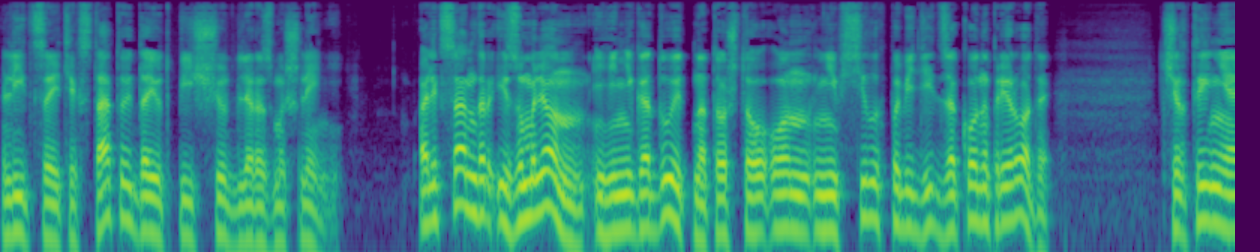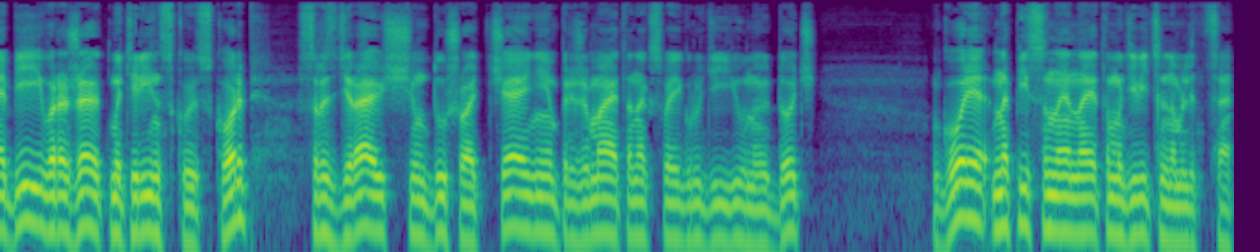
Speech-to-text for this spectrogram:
Лица этих статуй дают пищу для размышлений. Александр изумлен и негодует на то, что он не в силах победить законы природы. Черты Необеи выражают материнскую скорбь, с раздирающим душу отчаянием прижимает она к своей груди юную дочь. Горе, написанное на этом удивительном лице,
